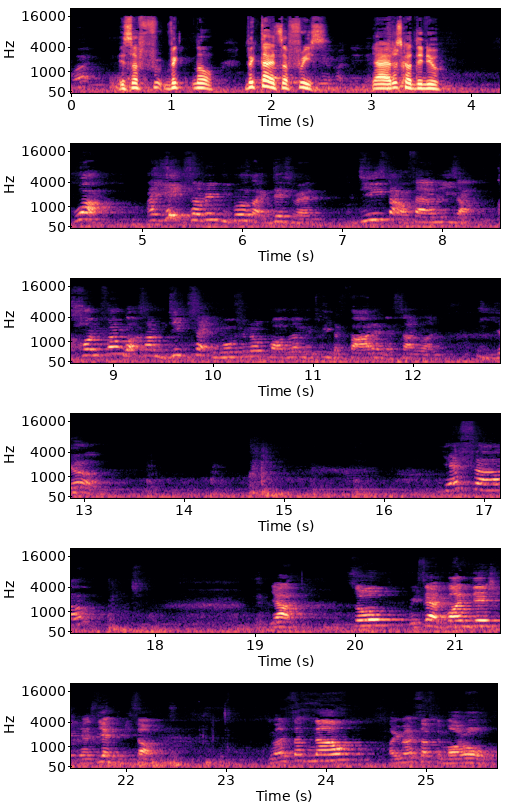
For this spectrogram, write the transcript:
What? It's a fr- Vic. No, Victor, it's a freeze. Yeah, just continue. Wow. I hate serving people like this, man. These type of families are confirm got some deep set emotional problem between the father and the son one. Yeah. Yes, sir. Yeah. So we still have one dish that has yet to be served. You want serve now or you want serve tomorrow?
